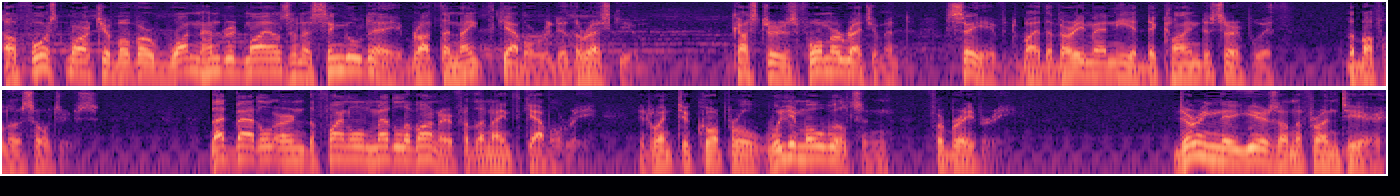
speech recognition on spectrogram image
A forced march of over 100 miles in a single day brought the 9th Cavalry to the rescue. Custer's former regiment, saved by the very men he had declined to serve with, the Buffalo Soldiers. That battle earned the final Medal of Honor for the 9th Cavalry. It went to Corporal William O. Wilson for bravery. During their years on the frontier,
